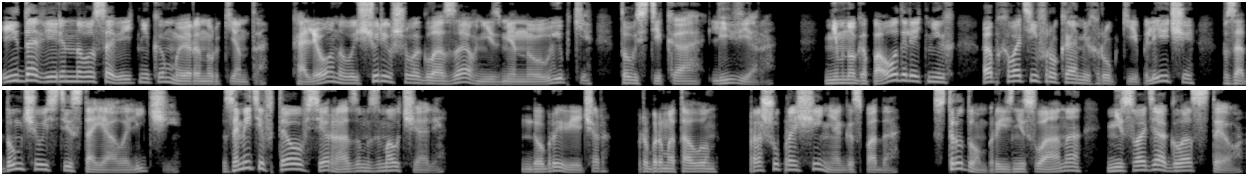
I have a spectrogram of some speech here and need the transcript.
и доверенного советника мэра Нуркента, холеного, щурившего глаза в неизменной улыбке толстяка Ливера. Немного поодаль от них, обхватив руками хрупкие плечи, в задумчивости стояла Личи. Заметив Тео, все разом замолчали. «Добрый вечер», — пробормотал он. «Прошу прощения, господа». С трудом произнесла она, не сводя глаз с Тео.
